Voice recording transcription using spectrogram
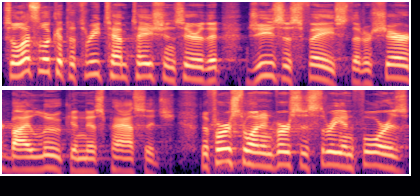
So let's look at the three temptations here that Jesus faced that are shared by Luke in this passage. The first one in verses 3 and 4 is,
